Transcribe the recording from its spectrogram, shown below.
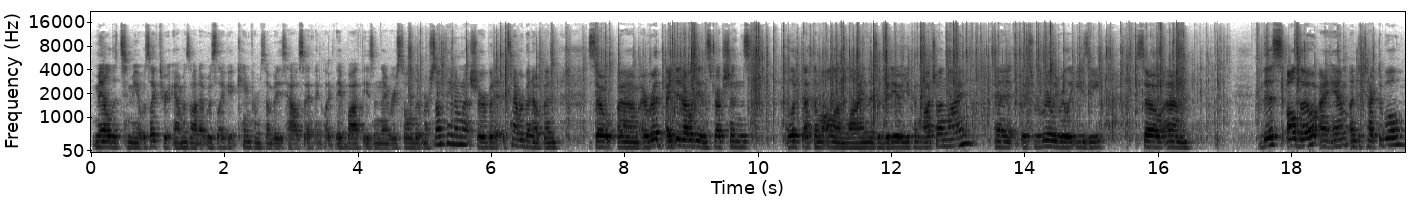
mailed it to me, it was like through Amazon. It was like, it came from somebody's house. I think like they bought these and they resold them or something. I'm not sure, but it's never been opened. So um, I read, I did all the instructions. I looked at them all online. There's a video you can watch online and it, it's really, really easy. So um, this, although I am undetectable,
